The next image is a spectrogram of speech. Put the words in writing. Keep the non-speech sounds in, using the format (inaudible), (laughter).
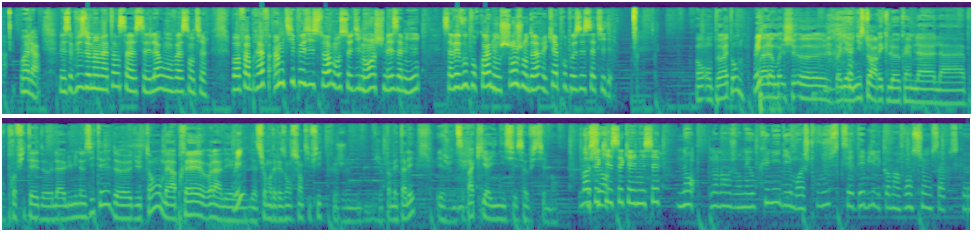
Ah. Voilà, mais c'est plus demain matin, ça, c'est là où on va sentir. Bon, enfin bref, un petit peu d'histoire en ce dimanche, mes amis. Savez-vous pourquoi nous changeons d'heure et qui a proposé cette idée? On, peut répondre? Oui. Bah, alors, moi, euh, bah, Il y a une histoire avec le, quand même la, la, pour profiter de la luminosité de, du temps, mais après, voilà, il Oui. y a sûrement des raisons scientifiques que je ne vais pas m'étaler, et je ne sais pas qui a initié ça officiellement. Moi, Tu sais qui c'est qui a initié? Non, non, non, j'en ai aucune idée. Moi, je trouve juste que c'est débile comme invention ça, parce que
